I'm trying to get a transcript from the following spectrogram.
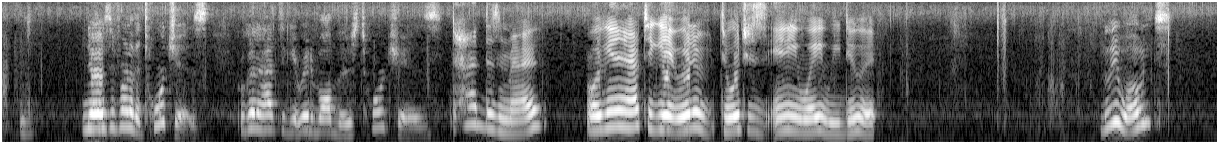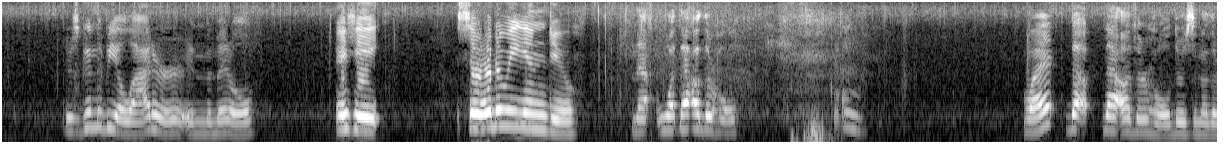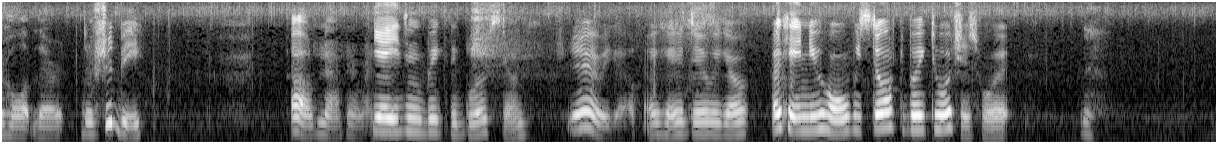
No, it's in front of the torches. We're gonna have to get rid of all those torches. That doesn't matter. We're going to have to get rid of torches any way we do it. No, we won't. There's gonna be a ladder in the middle. Okay, so what are we hmm. going to do? That what? That other hole. What? That that other hole. There's another hole up there. There should be. Oh no, never mind. Yeah, you didn't break the glowstone. There we go. Okay, there we go. Okay, new hole. We still have to break torches for it.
